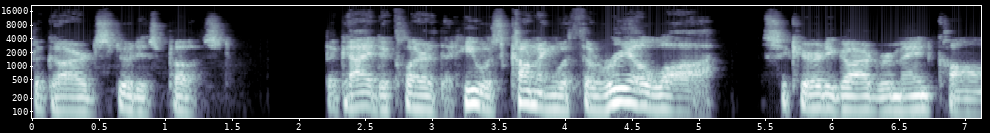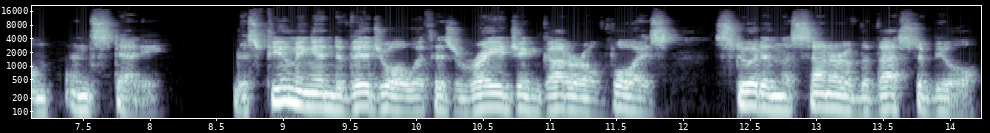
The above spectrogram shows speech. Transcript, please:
The guard stood his post. The guy declared that he was coming with the real law. The security guard remained calm and steady. This fuming individual with his raging guttural voice stood in the center of the vestibule,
